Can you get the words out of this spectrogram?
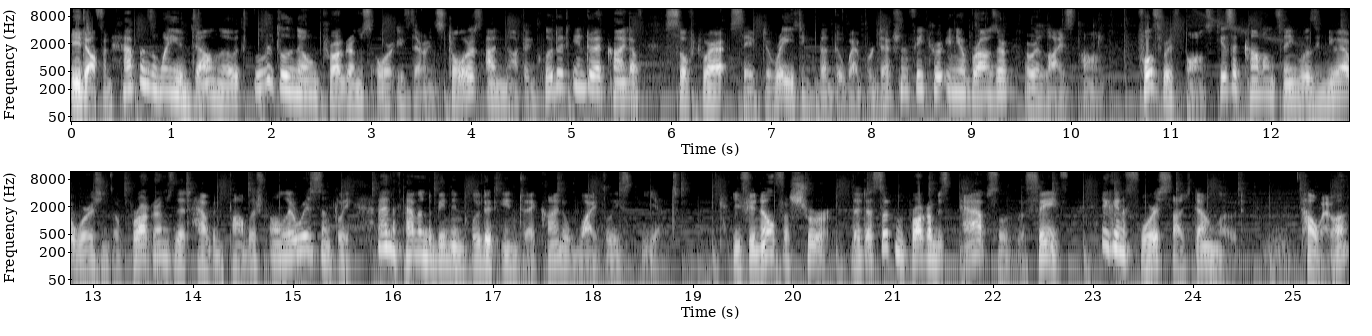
It often happens when you download little-known programs or if their installers are not included into a kind of software safety rating that the web protection feature in your browser relies on. False response is a common thing with newer versions of programs that have been published only recently and haven't been included into a kind of whitelist yet. If you know for sure that a certain program is absolutely safe, you can force such download. However,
